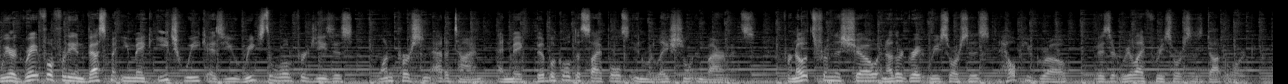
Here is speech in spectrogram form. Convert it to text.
We are grateful for the investment you make each week as you reach the world for Jesus, one person at a time, and make biblical disciples in relational environments. For notes from this show and other great resources to help you grow, visit realliferesources.org.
